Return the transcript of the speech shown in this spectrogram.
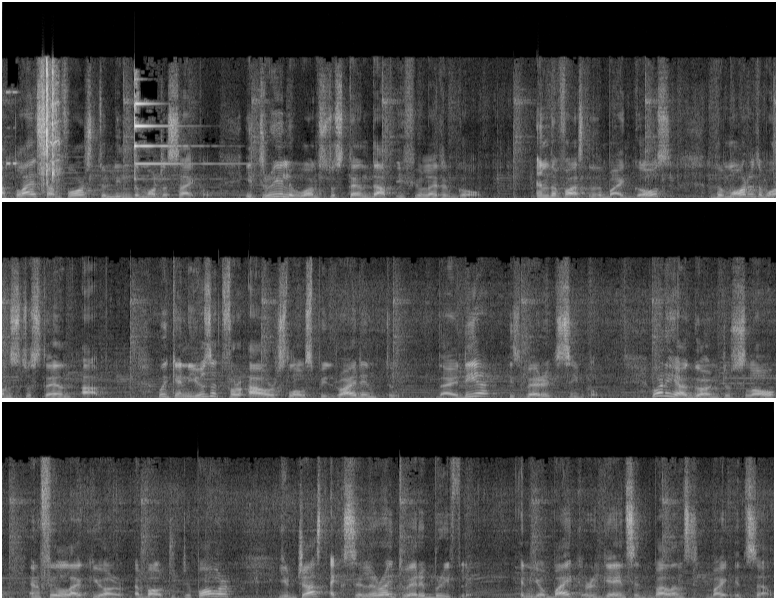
apply some force to lean the motorcycle. It really wants to stand up if you let it go. And the faster the bike goes, the more it wants to stand up. We can use it for our slow speed riding too. The idea is very simple. When you are going too slow and feel like you are about to tip over, you just accelerate very briefly, and your bike regains its balance by itself.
